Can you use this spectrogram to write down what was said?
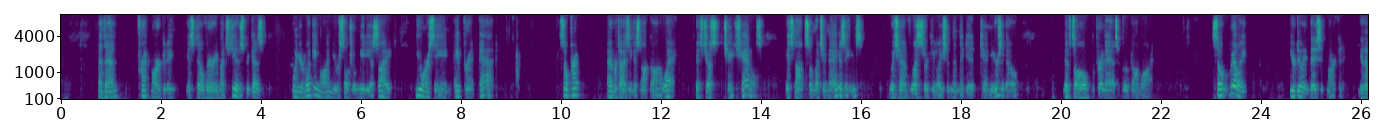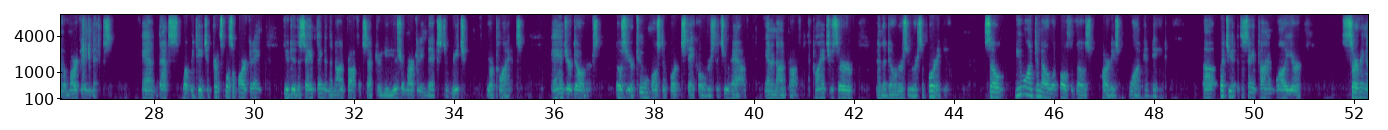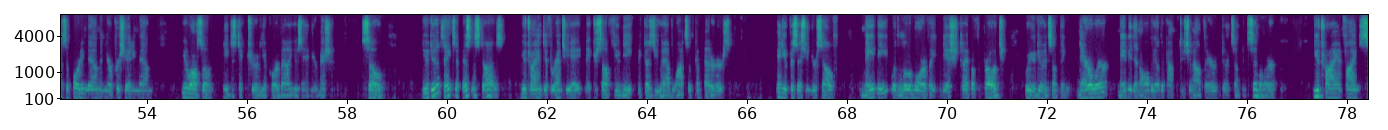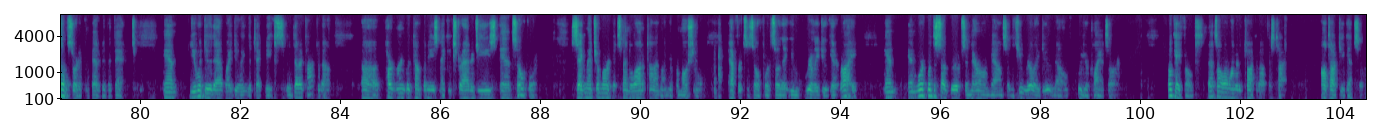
And then print marketing is still very much used because when you're looking on your social media site, you are seeing a print ad. So print advertising has not gone away. It's just changed channels. It's not so much in magazines, which have less circulation than they did 10 years ago. It's all print ads moved online. So really, you're doing basic marketing. You have a marketing mix. And that's what we teach in principles of marketing. You do the same thing in the nonprofit sector. You use your marketing mix to reach your clients and your donors. Those are your two most important stakeholders that you have in a nonprofit the clients you serve and the donors who are supporting you. So you want to know what both of those parties want and need. Uh, but you, at the same time, while you're serving and supporting them and you're appreciating them, you also need to stick true to your core values and your mission. So you do things that business does. You try and differentiate, make yourself unique because you have lots of competitors, and you position yourself maybe with a little more of a niche type of approach where you're doing something narrower, maybe than all the other competition out there doing something similar. You try and find some sort of competitive advantage. And you would do that by doing the techniques that I talked about, uh, partnering with companies, making strategies, and so forth. segment your market, spend a lot of time on your promotional efforts and so forth so that you really do get it right. And, and work with the subgroups and narrow them down so that you really do know who your clients are. Okay, folks, that's all I wanted to talk about this time. I'll talk to you again soon.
